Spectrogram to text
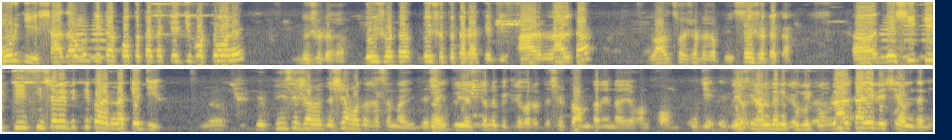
মুরগি সাদা মুরগিটা কত টাকা কেজি বর্তমানে? দুশো টাকা। দুইশো টাকা দুইশত টাকা কেজি। আর লালটা? লাল ছয়শো টাকা পিস ছয়শো টাকা। দেশি কি পিস হিসেবে বিক্রি করেন না কেজি? পিস হিসাবে দেশি আমাদের কাছে নাই। দেশি দুই একজনে বিক্রি করে। দেশের তো আমদানি নাই এখন কম। দেশির আমদানি খুবই কম। লালটারই বেশি আমদানি।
